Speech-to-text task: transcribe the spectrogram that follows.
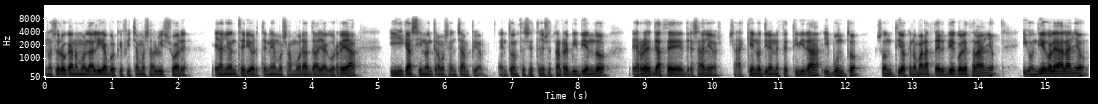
Nosotros ganamos la liga porque fichamos a Luis Suárez. El año anterior tenemos a Morata y a Correa y casi no entramos en Champions. Entonces, este año se están repitiendo errores de hace tres años. O sea, es que no tienen efectividad y punto. Son tíos que nos van a hacer 10 goles al año y con 10 goles al año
